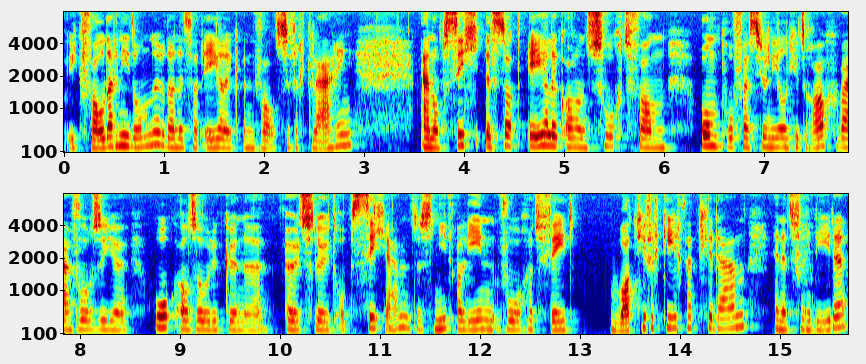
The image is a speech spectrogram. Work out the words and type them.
ik val daar niet onder, dan is dat eigenlijk een valse verklaring. En op zich is dat eigenlijk al een soort van onprofessioneel gedrag waarvoor ze je ook al zouden kunnen uitsluiten op zich. Hè? Dus niet alleen voor het feit wat je verkeerd hebt gedaan in het verleden.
